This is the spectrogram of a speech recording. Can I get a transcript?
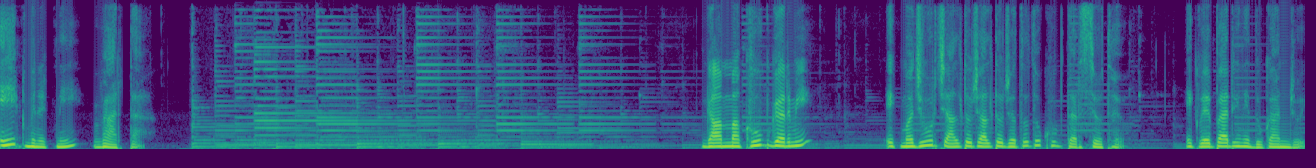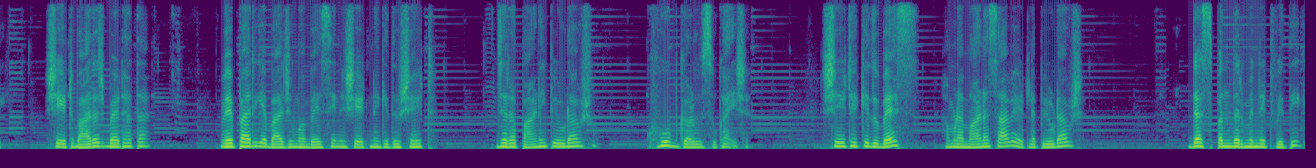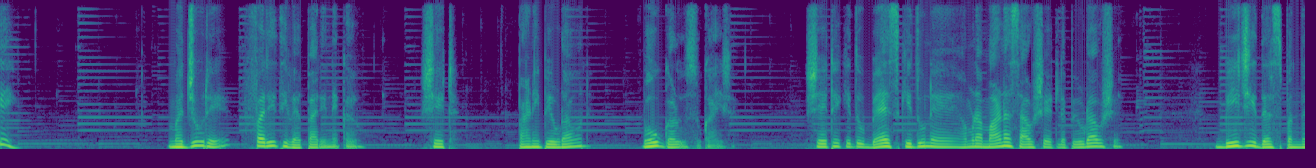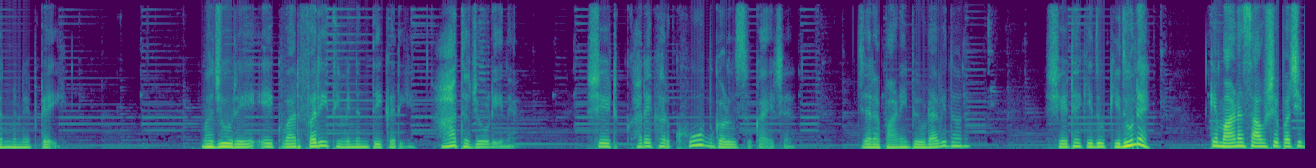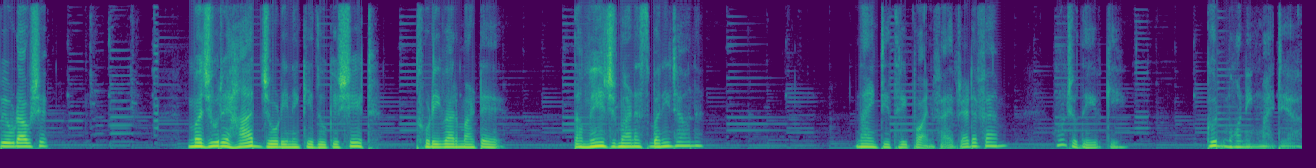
એક મિનિટની વાર્તા. ગામમાં ખૂબ ગરમી, એક મજૂર ચાલતો ચાલતો જતો તો ખૂબ તરસ્યો થયો. એક વેપારીની દુકાન જોઈ. શેઠ બહાર જ બેઠા હતા. વેપારીએ બાજુમાં બેસીને શેઠને કીધું, શેઠ, જરા પાણી પીવડાવશો? ખૂબ ગળું સુકાય છે. શેઠે કીધું, બેસ, હમણાં માણસ આવે એટલે પીવડાવશે. દસ પંદર મિનિટ વીતી ગઈ. મજૂરે ફરીથી વેપારીને કહ્યું શેઠ, પાણી પીવડાવો ને. બહુ ગળું સુકાય છે. શેઠે કીધું, બેસ કીધું ને, હમણાં માણસ આવશે એટલે પીવડાવશે. બીજી દસ પંદર મિનિટ ગઈ. મજૂરે એકવાર ફરીથી વિનંતી કરી, હાથ જોડીને. શેઠ ખરેખર ખૂબ ગળું સુકાય છે. જરા પાણી પીવડાવી દો ને. શેઠે કીધું કીધું ને કે માણસ આવશે પછી પીવડાવશે. મજૂરે હાથ જોડીને કીધું કે, શેઠ, થોડીવાર માટે તમે જ માણસ બની જાઓ ને. ninety three point five red F M હું છું Devaki good morning my dear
